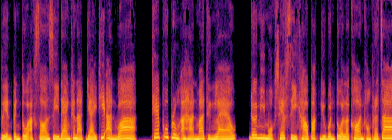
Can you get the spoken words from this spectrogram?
เปลี่ยนเป็นตัวอักษรสีแดงขนาดใหญ่ที่อ่านว่า เทพผู้ปรุงอาหารมาถึงแล้ว โดยมีหมวกเชฟสีขาวปักอยู่บนตัวละครของพระเจ้า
